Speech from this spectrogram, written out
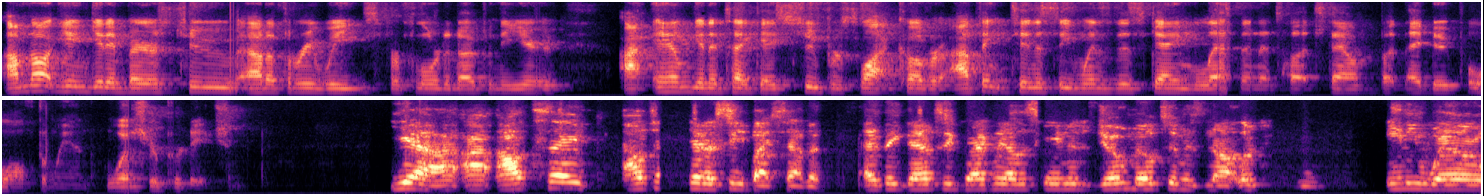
I'm not going to get embarrassed two out of three weeks for Florida to open the year. I am going to take a super slot cover. I think Tennessee wins this game less than a touchdown, but they do pull off the win. What's your prediction? Yeah, I, will say I'll take Tennessee by seven. I think that's exactly how this game is. Joe Milton has not looked anywhere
